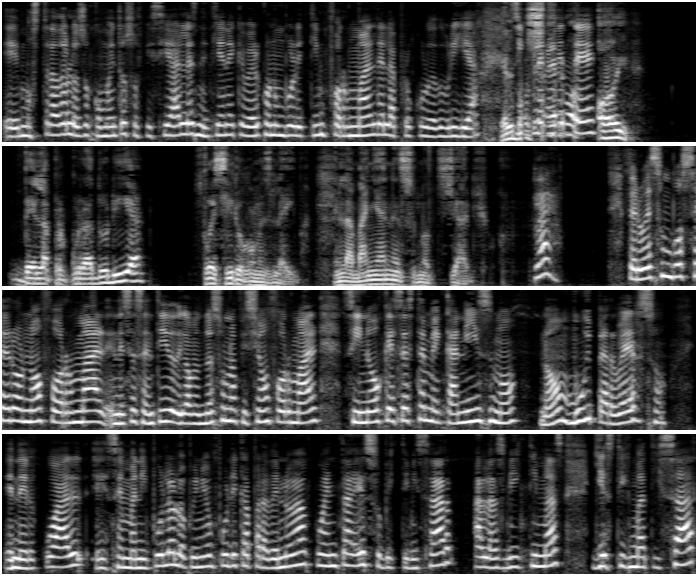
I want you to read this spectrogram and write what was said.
eh, mostrado los documentos oficiales, ni tiene que ver con un boletín formal de la Procuraduría. El Simplemente... hoy de la Procuraduría fue Ciro Gómez Leiva, en la mañana en su noticiario. Claro pero es un vocero no formal en ese sentido, digamos, no es una afición formal, sino que es este mecanismo, ¿no? Muy perverso en el cual eh, se manipula la opinión pública para de nueva cuenta eso, victimizar a las víctimas y estigmatizar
